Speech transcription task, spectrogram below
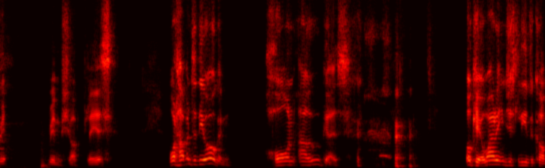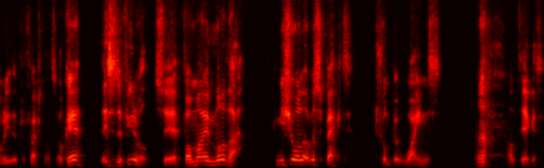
Rimshot plays. What happened to the organ? horn augas. okay, why don't you just leave the comedy to the professionals? Okay, this is a funeral, sir, for my mother. Can you show a little respect? Trumpet whines. Ah, I'll take it.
